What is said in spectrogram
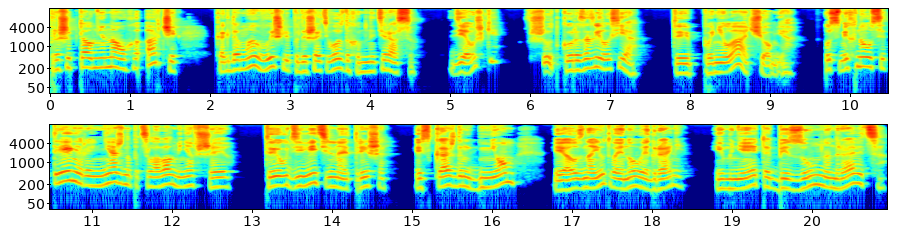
прошептал мне на ухо Арчи, когда мы вышли подышать воздухом на террасу. «Девушки?» – в шутку разозлилась я. «Ты поняла, о чем я?» Усмехнулся тренер и нежно поцеловал меня в шею. «Ты удивительная, Триша, и с каждым днем я узнаю твои новые грани, и мне это безумно нравится.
